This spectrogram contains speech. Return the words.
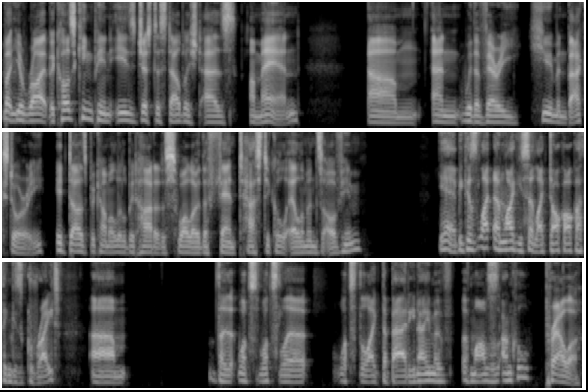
But Mhm. you're right because Kingpin is just established as a man, um, and with a very human backstory, it does become a little bit harder to swallow the fantastical elements of him. Yeah, because like and like you said, like Doc Ock I think is great. Um the what's what's the what's the like the baddie name of of Miles's uncle? Prowler.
